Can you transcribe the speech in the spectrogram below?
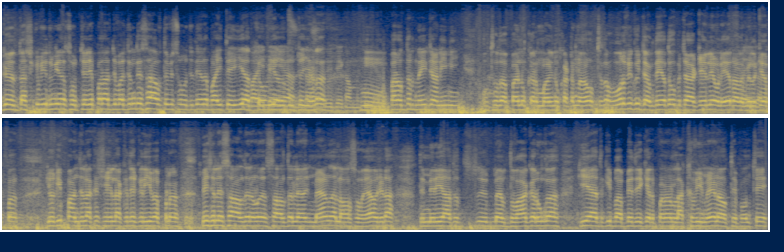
ਗ- ਦਰਸ਼ਕ ਵੀਰ ਵੀ ਨਾ ਸੋਚਿਆ ਜੇ ਪਰ ਅੱਜ ਵਜਨ ਦੇ ਹਿਸਾਬ ਤੇ ਵੀ ਸੋਚਦੇ ਆ ਤਾਂ 22 23000 24000 ਦੂਜੇ ਹੀ ਹਨਾ ਦੂਜੇ ਕੰਮ ਹੂੰ ਪਰ ਉਧਰ ਨਹੀਂ ਜਾਣੀ ਨਹੀਂ ਉੱਥੋਂ ਦਾ ਆਪਾਂ ਇਹਨੂੰ ਕਰਮ ਵਾਲੀ ਨੂੰ ਕੱਟਣਾ ਉੱਥੇ ਤਾਂ ਹੋਰ ਵੀ ਕੋਈ ਜਾਂਦੇ ਆ ਤਾਂ ਉਹ ਬਚਾ ਕੇ ਲਿਆਉਣੇ ਆ ਰਲ ਮਿਲ ਕੇ ਆਪਾਂ। ਕਿਉਂਕਿ 5 ਲੱਖ 6 ਲੱਖ ਦੇ ਕਰੀਬ ਆਪਣਾ ਪਿਛਲੇ ਸਾਲ ਦੇ ਨਾਲੋਂ ਇਸ ਸਾਲ ਤੇ ਮਹਿਣ ਦਾ ਲਾਸ ਹੋਇਆ ਉਹ ਜਿਹੜਾ। ਤੇ ਮੇਰੀ ਆਦਤ ਮੈਂ ਦੁਆ ਕਰੂੰਗਾ ਕਿ ਐਤਕੀ ਬਾਬੇ ਦੀ ਕਿਰਪਾ ਨਾਲ ਲੱਖ ਵੀ ਮਹਿਣਾ ਉੱਥੇ ਪਹੁੰਚੇ।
